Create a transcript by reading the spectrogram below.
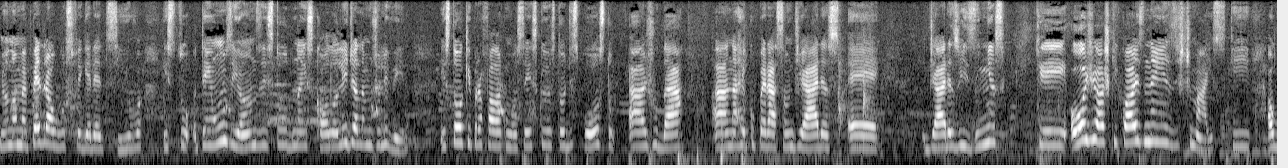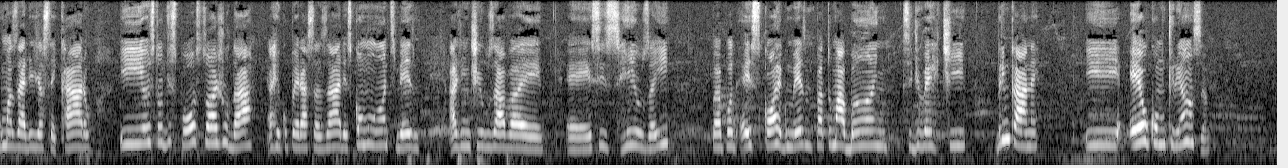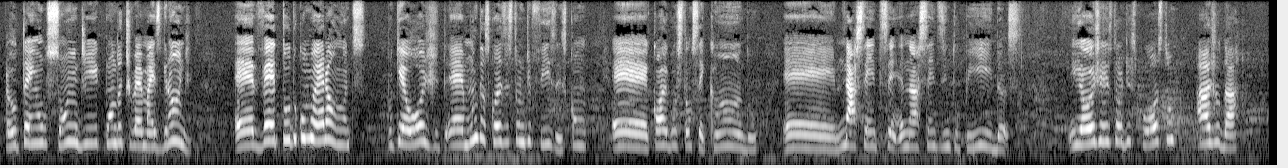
Meu nome é Pedro Augusto Figueiredo Silva, tenho 11 anos e estudo na escola Lídia Lemos de Oliveira. Estou aqui para falar com vocês que eu estou disposto a ajudar a, na recuperação de áreas, é, de áreas vizinhas que hoje eu acho que quase nem existe mais, que algumas áreas já secaram e eu estou disposto a ajudar a recuperar essas áreas, como antes mesmo a gente usava é, é, esses rios aí para poder esse córrego mesmo para tomar banho, se divertir, brincar, né? E eu como criança, eu tenho o sonho de quando eu tiver mais grande, é ver tudo como era antes, porque hoje é, muitas coisas estão difíceis, como é, córregos estão secando, é, nascentes, nascentes entupidas. E hoje eu estou disposto a ajudar.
